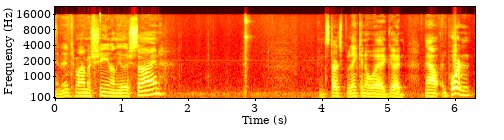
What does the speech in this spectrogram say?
and into my machine on the other side and starts blinking away. Good. Now, important,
